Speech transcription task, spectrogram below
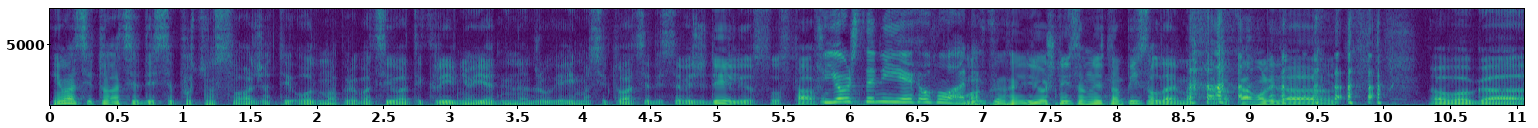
Ima situacija gdje se počnu svađati, odmah prebacivati krivnju jedni na druge. Ima situacija gdje se već delio s ostavštom. Još se nije ohladio. Još nisam niti napisao da je mrtav, a kamoli da ovoga,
